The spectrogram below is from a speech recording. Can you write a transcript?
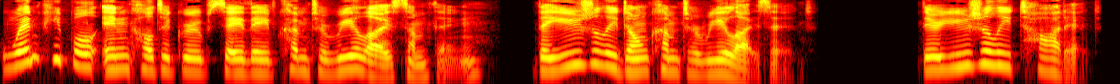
when people in cultic groups say they've come to realize something, they usually don't come to realize it. They're usually taught it,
